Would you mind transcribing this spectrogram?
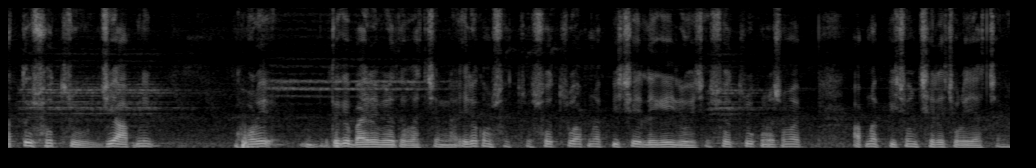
এত শত্রু যে আপনি ঘরে থেকে বাইরে বেরোতে পারছেন না। এরকম শত্রু শত্রু আপনার পিছে লেগেই রয়েছে। শত্রু কোনো সময় আপনার পিছন ছেড়ে চলে যাচ্ছে না।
